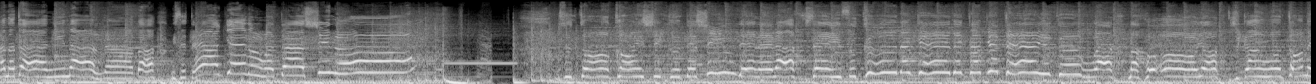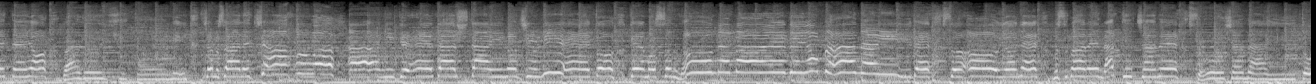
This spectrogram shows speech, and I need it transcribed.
あなたにならば見せてあげる私の。ずっと恋しくてシンデレラ制服だけでかけてゆくわ。魔法よ時間を止めてよ。悪い人に邪魔されちゃうわ。逃げ出したいのジュリエット。でもそのそうじゃないと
